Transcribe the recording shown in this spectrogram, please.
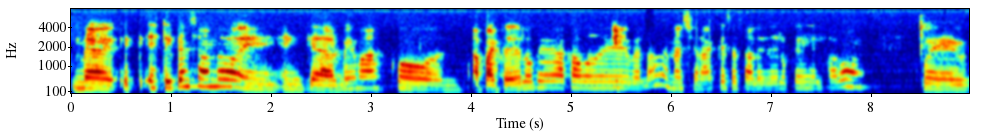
me, estoy pensando en, quedarme más con, aparte de lo que acabo de, ¿verdad? mencionar que se sale de lo que es el jabón, pues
